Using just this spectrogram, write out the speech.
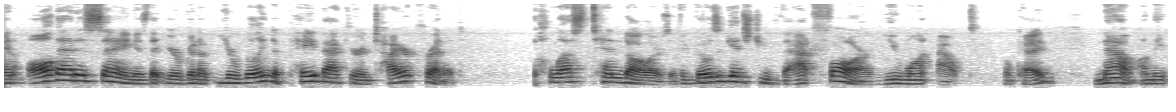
And all that is saying is that you're gonna you're willing to pay back your entire credit plus $10. If it goes against you that far, you want out. Okay? Now, on the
